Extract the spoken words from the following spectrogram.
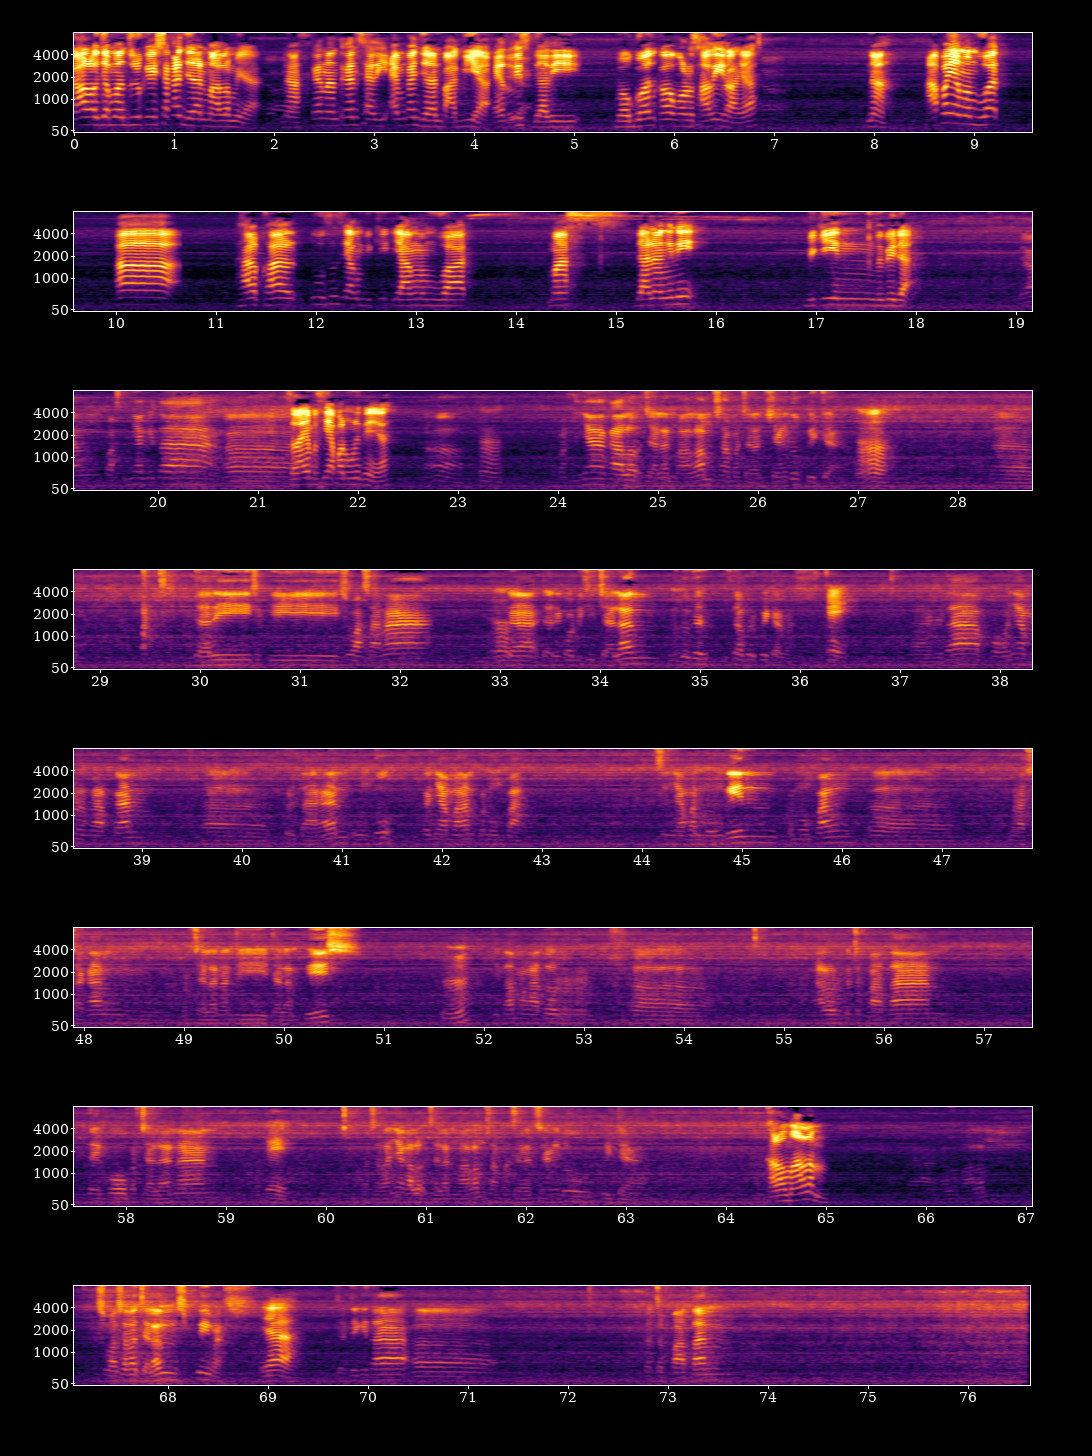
kalau zaman dulu Keisha kan jalan malam ya Nah sekarang nanti kan seri M kan jalan pagi ya At least dari Bogor ke Wonosari lah ya Nah, apa yang membuat eh, hal-hal khusus yang bikin yang membuat Mas Danang ini bikin berbeda? Yang pastinya kita eh, selain persiapan unitnya ya? eh, Nah, pastinya kalau jalan malam sama jalan siang itu beda. Nah, Eh, dari segi suasana juga dari kondisi jalan itu sudah, sudah berbeda mas. Oke, nah, kita pokoknya menerapkan eh, bertahan untuk kenyamanan penumpang. Senyaman mungkin penumpang eh, merasakan perjalanan di dalam bis Hmm? kita mengatur eh, alur kecepatan, tempo perjalanan. oke. Masalahnya kalau jalan malam sama jalan siang itu beda. Kalau malam, Nah, kalau malam suasana jalan sepi mas. ya, Jadi kita eh, kecepatan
